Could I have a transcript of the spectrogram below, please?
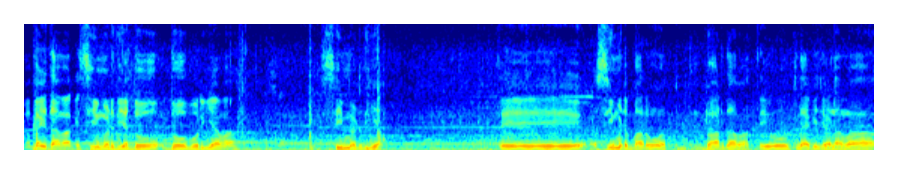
ਬਾਬਾ ਇਦਾਂ ਵਾ ਕਿ ਸੀਮੈਂਟ ਦੀਆਂ ਦੋ ਦੋ ਬੋਰੀਆਂ ਵਾ। ਸੀਮੈਂਟ ਦੀਆਂ। ਤੇ ਸੀਮੈਂਟ ਬਾਹਰੋਂ ਬਾਹਰ ਦਾ ਵਾ ਤੇ ਉਹ ਲੈ ਕੇ ਜਾਣਾ ਵਾ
